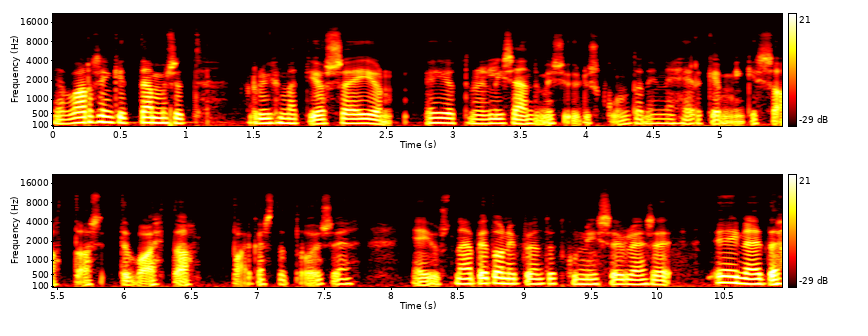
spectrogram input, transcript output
Ja varsinkin tämmöiset ryhmät, joissa ei ole, ei ole tämmöinen lisääntymisyhdyskunta, niin ne herkemminkin saattaa sitten vaihtaa paikasta toiseen. Ja just nämä betonipöntöt, kun niissä yleensä ei näitä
